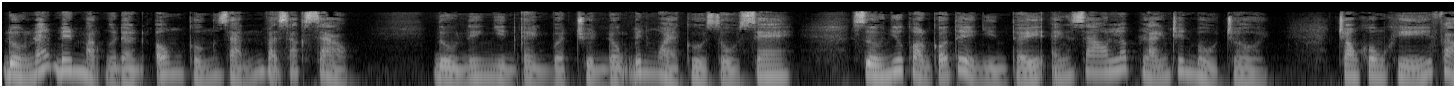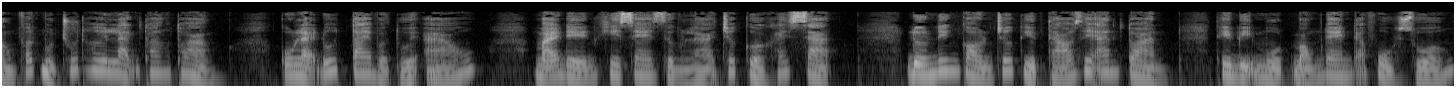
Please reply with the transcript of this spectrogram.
đường nét bên mặt người đàn ông cứng rắn và sắc sảo. Đường ninh nhìn cảnh vật chuyển động bên ngoài cửa sổ xe, dường như còn có thể nhìn thấy ánh sao lấp lánh trên bầu trời. Trong không khí phảng phất một chút hơi lạnh thoang thoảng, cô lại đút tay vào túi áo. Mãi đến khi xe dừng lại trước cửa khách sạn, đường ninh còn chưa kịp tháo dây an toàn thì bị một bóng đen đã phủ xuống.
